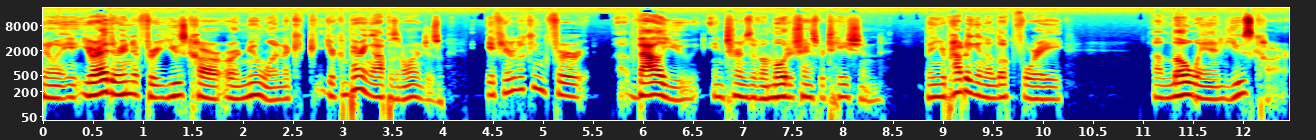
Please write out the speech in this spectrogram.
you know, you're either in it for a used car or a new one. Like you're comparing apples and oranges. If you're looking for uh, value in terms of a mode of transportation, then you're probably going to look for a a low end used car.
